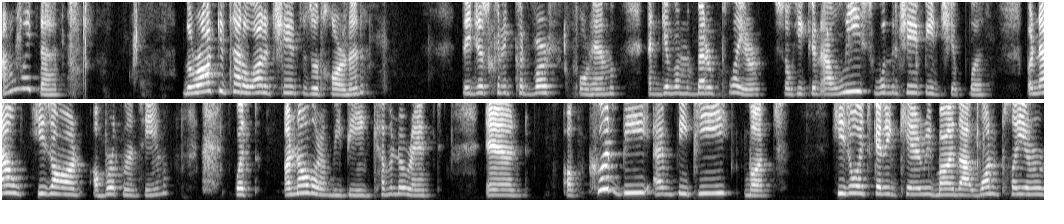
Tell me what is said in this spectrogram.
I don't like that. The Rockets had a lot of chances with Harden. They just couldn't convert for him and give him a better player so he can at least win the championship with. But now he's on a Brooklyn team with another MVP, Kevin Durant, and a could be MVP, but he's always getting carried by that one player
